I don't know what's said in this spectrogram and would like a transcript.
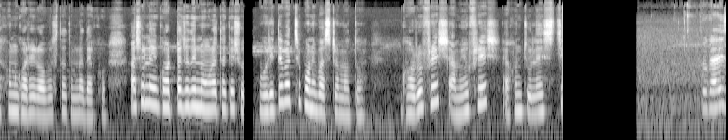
এখন ঘরের অবস্থা তোমরা দেখো। আসলে এই ঘরটা যদি নোংরা থাকে ঘড়িতে পারছে পৌনে পাঁচটার মতো। ঘরও ফ্রেশ আমিও ফ্রেশ এখন চলে এসছি। তো গাইজ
